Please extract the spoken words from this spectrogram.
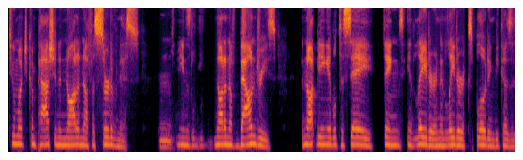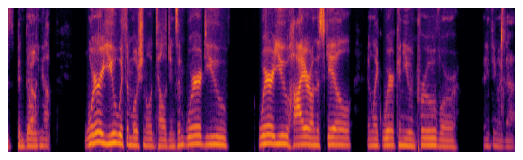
too much compassion, and not enough assertiveness, mm. which means not enough boundaries and not being able to say things in later and then later exploding because it's been building yeah. up where are you with emotional intelligence and where do you where are you higher on the scale and like where can you improve or anything like that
